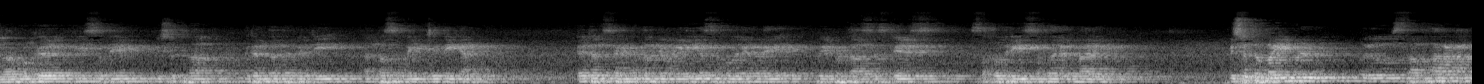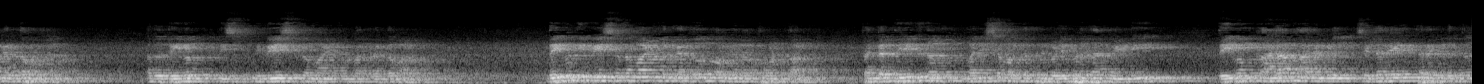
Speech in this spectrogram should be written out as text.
നമുക്ക് ഈ സമയം വിശുദ്ധ ഗ്രന്ഥത്തെ പറ്റി അല്പസമയം ചിന്തിക്കാം. ഏറ്റവും സ്നേഹം നിറഞ്ഞ വൈദിക സഹോദരങ്ങളെ പ്രിയപ്പെട്ട സിസ്റ്റേഴ്സ് സഹോദരി സഹോദരന്മാരെ വിശുദ്ധ ബൈബിൾ ഒരു സാധാരണ ഗ്രന്ഥമല്ല. അത് ദൈവ നിവേശിതമായിട്ടുള്ള ഗ്രന്ഥമാണ്. ദൈവനിവേശിതമായിട്ടുള്ള ഗ്രന്ഥം എന്ന് പറഞ്ഞാൽ അർത്ഥമെടുത്താണ് തന്റെ തിരിതം മനുഷ്യവർഗത്തിന് വെളിപ്പെടുത്താൻ വേണ്ടി ദൈവം കാലാകാലങ്ങളിൽ ചിലരെ തെരഞ്ഞെടുത്ത്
